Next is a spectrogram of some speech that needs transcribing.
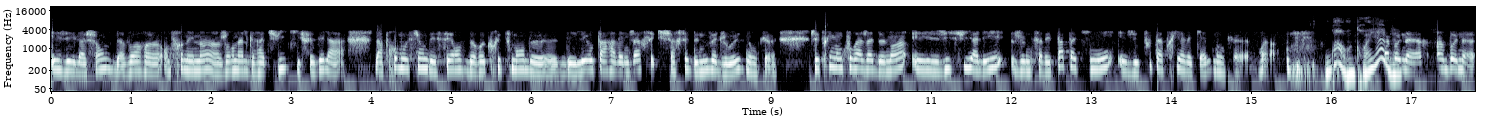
et j'ai eu la chance d'avoir euh, entre mes mains un journal gratuit qui faisait la, la promotion des séances de recrutement de, des Léopards Avengers et qui cherchait de nouvelles joueuses. Donc euh, j'ai pris mon courage à deux mains et j'y suis allée. Je ne savais pas patiner et j'ai tout appris avec elle. Donc voilà. Waouh, incroyable. Un bonheur, un bonheur.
